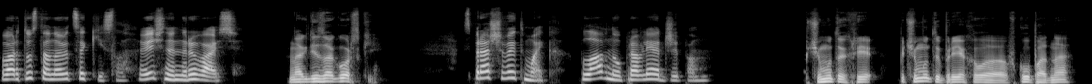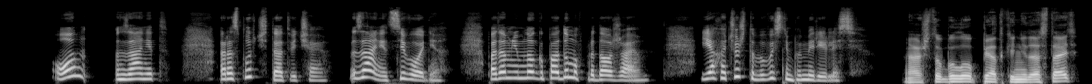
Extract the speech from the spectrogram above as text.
Во рту становится кисло. Вечно нарываюсь. А где Загорский? Спрашивает Майк, плавно управляя джипом. Почему ты хре... Почему ты приехала в клуб одна? Он занят. Расплывчато отвечаю. Занят сегодня. Потом немного подумав, продолжаю. Я хочу, чтобы вы с ним помирились. А чтобы лоб пяткой не достать?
